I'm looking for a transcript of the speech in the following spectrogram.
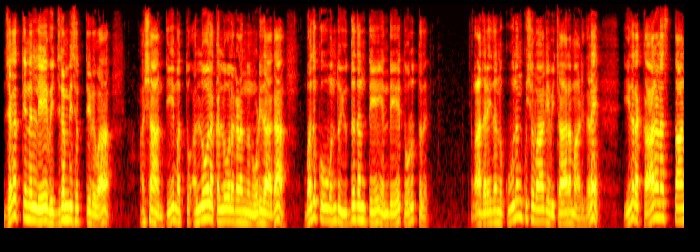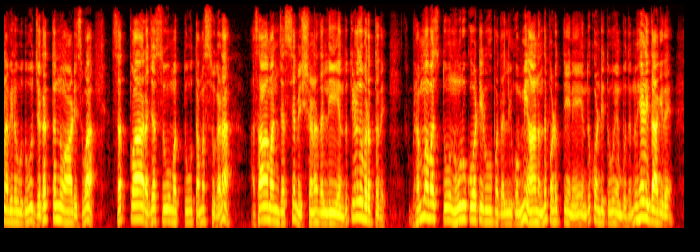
ಜಗತ್ತಿನಲ್ಲಿ ವಿಜೃಂಭಿಸುತ್ತಿರುವ ಅಶಾಂತಿ ಮತ್ತು ಅಲ್ಲೋಲ ಕಲ್ಲೋಲಗಳನ್ನು ನೋಡಿದಾಗ ಬದುಕು ಒಂದು ಯುದ್ಧದಂತೆ ಎಂದೇ ತೋರುತ್ತದೆ. ಆದರೆ ಇದನ್ನು ಕೂಲಂಕುಷವಾಗಿ ವಿಚಾರ ಮಾಡಿದರೆ ಇದರ ಕಾರಣಸ್ಥಾನವಿರುವುದು ಜಗತ್ತನ್ನು ಆಡಿಸುವ ಸತ್ವ, ರಜಸ್ಸು ಮತ್ತು ತಮಸ್ಸುಗಳ ಅಸಾಮಂಜಸ್ಯ ಮಿಶ್ರಣದಲ್ಲಿ ಎಂದು ತಿಳಿದುಬರುತ್ತದೆ. ಬ್ರಹ್ಮವಸ್ತು ನೂರು ಕೋಟಿ ರೂಪದಲ್ಲಿ ಹೊಮ್ಮಿ ಆನಂದ ಪಡುತ್ತೇನೆ ಎಂದುಕೊಂಡಿತು ಎಂಬುದನ್ನು ಹೇಳಿದ್ದಾಗಿದೆ.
